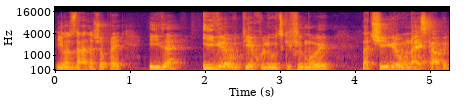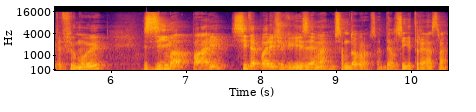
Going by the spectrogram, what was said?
И он знае да што прави. Иде, игра у тие холивудски филмови, значи игра у најскапите филмови, зима пари, сите пари што ќе ги земе, мислам добро, sad дел си ги трга на страна,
